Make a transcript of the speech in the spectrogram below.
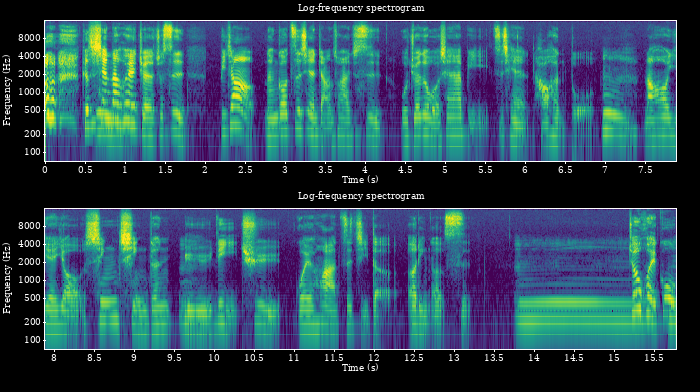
可是现在会觉得就是。比较能够自信的讲出来，就是我觉得我现在比之前好很多，嗯，然后也有心情跟余力去规划自己的二零二四，嗯，就回顾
